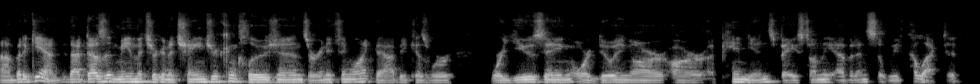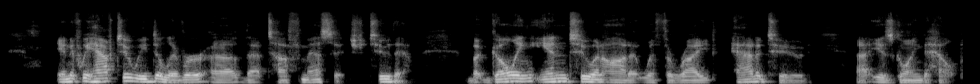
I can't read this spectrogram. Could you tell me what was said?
Um, but again, that doesn't mean that you're going to change your conclusions or anything like that because we're we're using or doing our, our opinions based on the evidence that we've collected. And if we have to, we deliver uh, that tough message to them. But going into an audit with the right attitude uh, is going to help.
